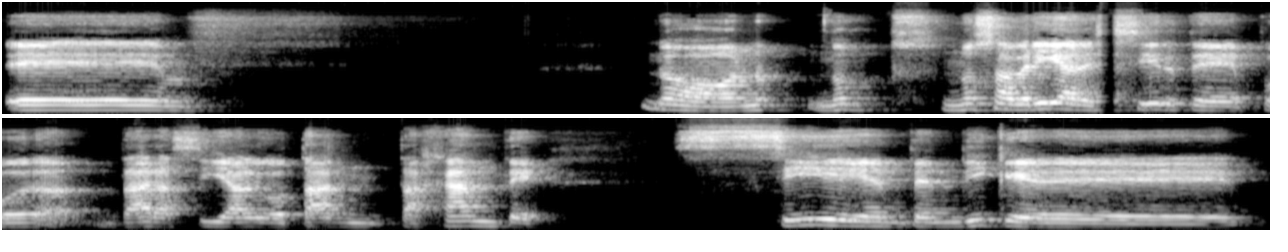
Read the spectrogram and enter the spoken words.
Eh, No, no, no, sabría decirte, dar así algo tan tajante. Sí entendí que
